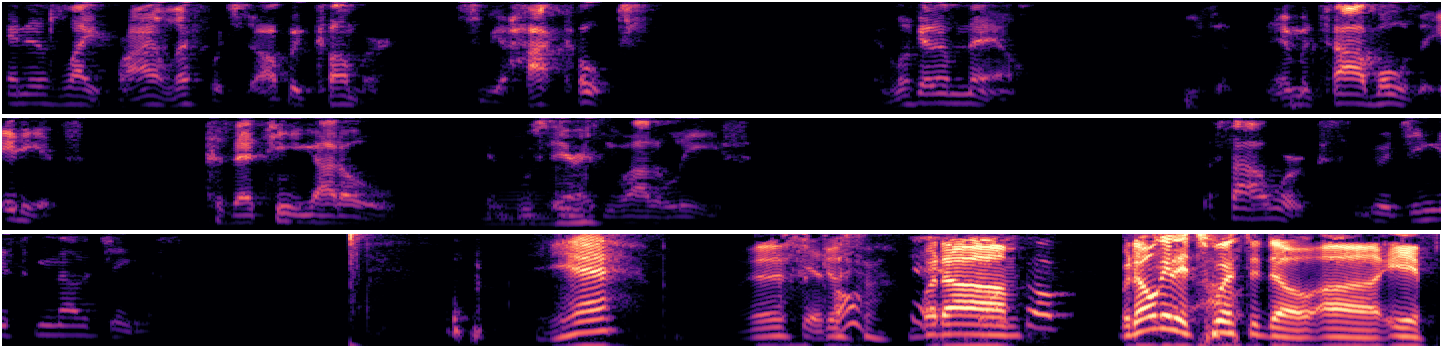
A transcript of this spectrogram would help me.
and it's like Byron Leftwich, the up and comer, should be a hot coach. And look at him now. He's a him and Todd Bowles are idiots because that team got old and Bruce Arians knew how to leave. That's how it works. You're a genius to be not a genius. Yeah. It's Yeah, good. don't- yeah, but um But don't get it twisted though. Uh, if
